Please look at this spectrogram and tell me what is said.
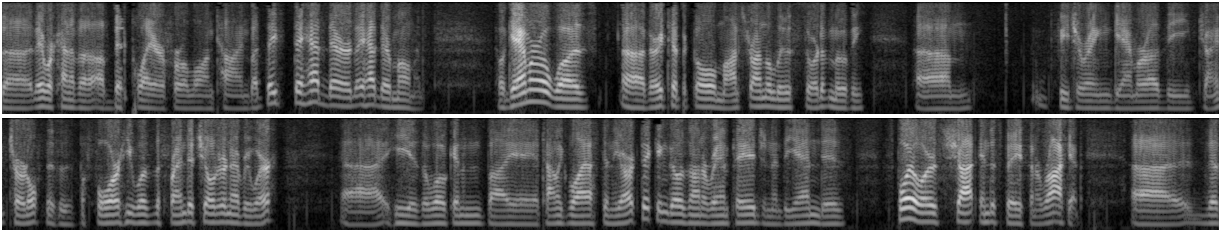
uh, they were kind of a, a bit player for a long time, but they they had their they had their moments. Well, Gamera was a very typical monster on the loose sort of movie, um, featuring Gamera the giant turtle. This is before he was the friend of children everywhere. Uh, he is awoken by a atomic blast in the Arctic and goes on a rampage, and at the end is spoilers, shot into space in a rocket. Uh, this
